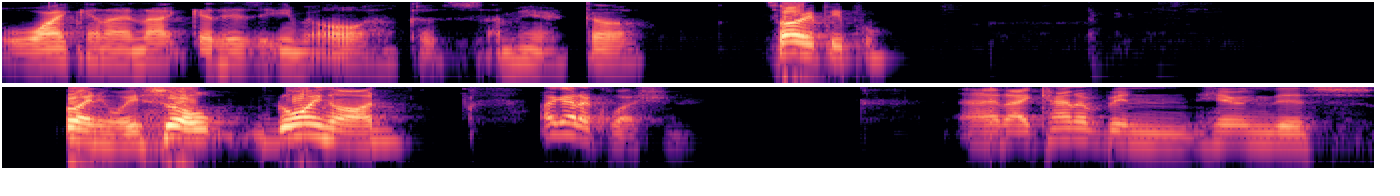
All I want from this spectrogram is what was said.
Why can I not get his email? Oh, because I'm here. Duh. Sorry, people. So anyway, so going on, I got a question, and I kind of been hearing this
